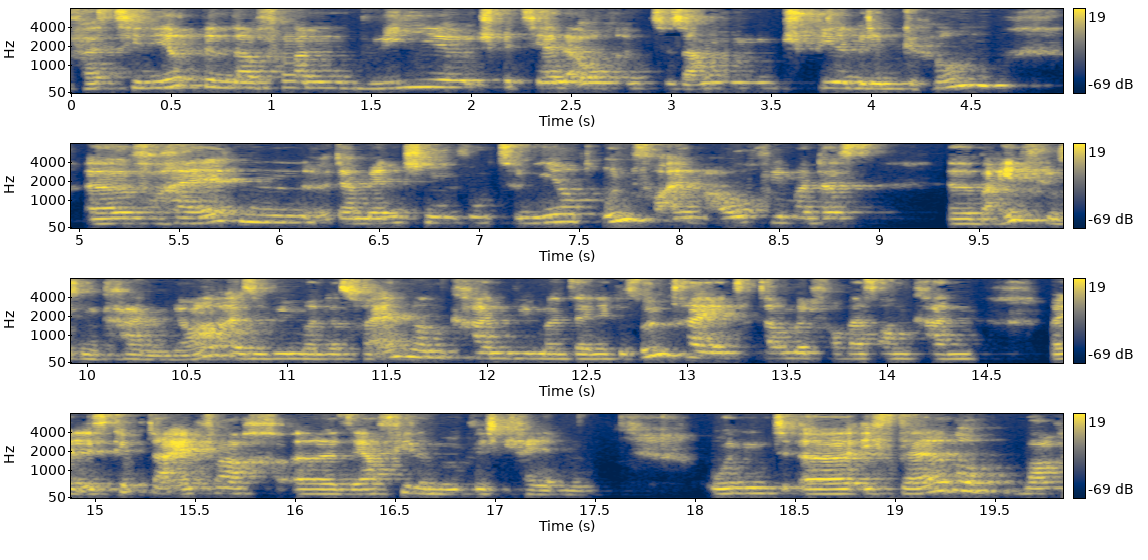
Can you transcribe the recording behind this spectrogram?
fasziniert bin davon, wie speziell auch im Zusammenspiel mit dem Gehirn äh, Verhalten der Menschen funktioniert und vor allem auch, wie man das äh, beeinflussen kann. Ja? Also wie man das verändern kann, wie man seine Gesundheit damit verbessern kann, weil es gibt da einfach äh, sehr viele Möglichkeiten. Und äh, ich selber war,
